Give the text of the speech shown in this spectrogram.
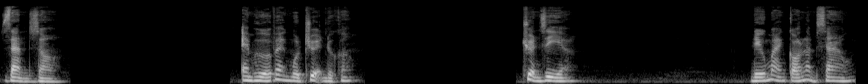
dặn dò. Em hứa với anh một chuyện được không? Chuyện gì ạ? Nếu mà anh có làm sao ấy,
